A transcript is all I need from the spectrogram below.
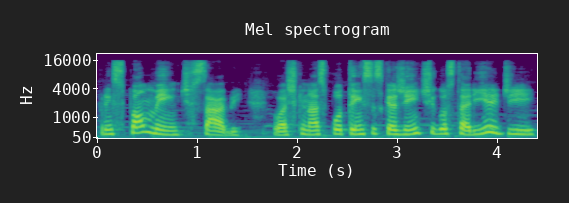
principalmente, sabe? Eu acho que nas potências que a gente gostaria de,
